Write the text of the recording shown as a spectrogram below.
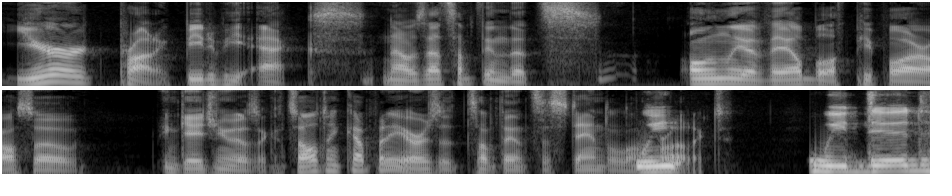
your product B two B X now is that something that's only available if people are also engaging you as a consulting company, or is it something that's a standalone we, product? We did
